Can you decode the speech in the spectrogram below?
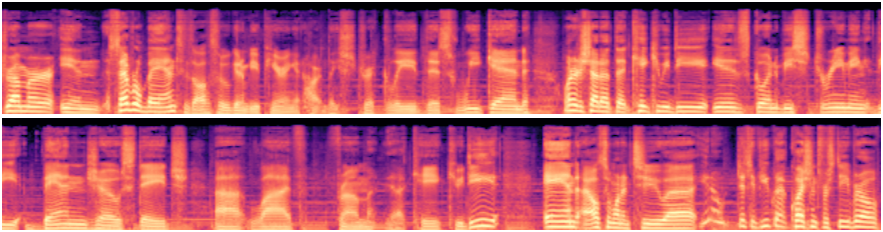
drummer in several bands, who's also going to be appearing at Hardly Strictly this weekend. Wanted to shout out that KQED is going to be streaming the banjo stage uh, live from uh, KQED. And I also wanted to, uh, you know, just if you've got questions for Steve Earle,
